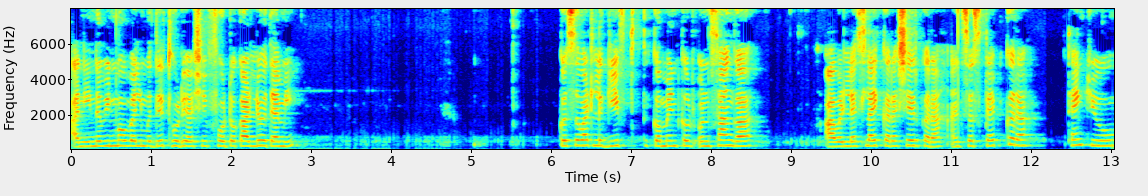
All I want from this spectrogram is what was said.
आणि नवीन मोबाईलमध्ये थोडे असे फोटो काढले होते आम्ही. कसं वाटलं गिफ्ट कमेंट करून सांगा. आवडल्यास लाईक करा शेअर करा आणि सबस्क्राईब करा. थँक्यू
